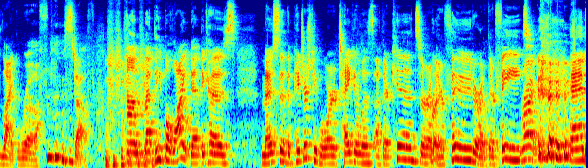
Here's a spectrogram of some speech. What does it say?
like rough stuff, um, but people liked it because most of the pictures people were taking was of their kids or of Right. their food or of their feet Right. and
